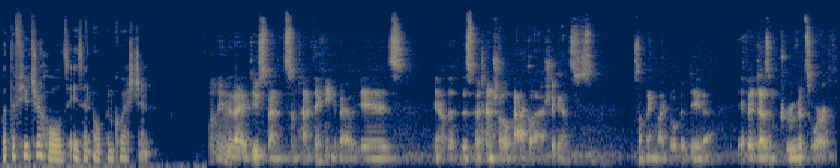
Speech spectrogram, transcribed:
what the future holds is an open question. One thing that I do spend some time thinking about is, you know, this potential backlash against something like open data if it doesn't prove its worth.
